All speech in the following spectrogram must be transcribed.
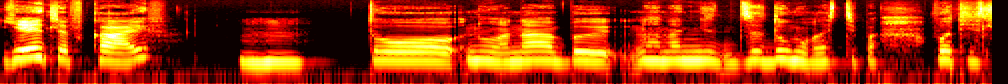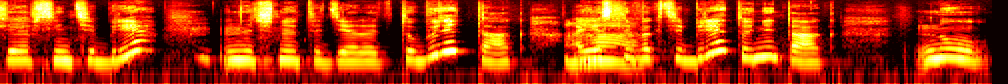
ей это в кайф, Мгм. то, ну, она бы, ну, она не задумывалась, типа, вот если я в сентябре начну это делать, то будет так, а если Ага. в октябре, то не так. Ну,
